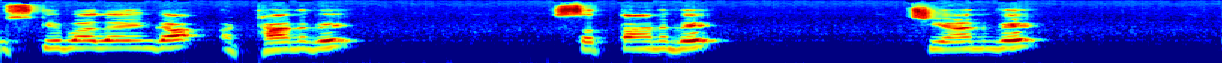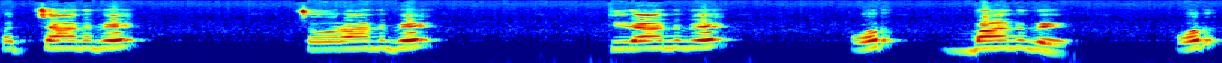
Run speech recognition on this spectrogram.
उसके बाद आएगा अट्ठानवे, सत्तानवे, छियानवे, पचानवे, चौरानवे, तिरानवे और बानवे और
